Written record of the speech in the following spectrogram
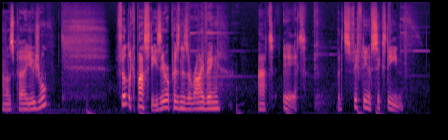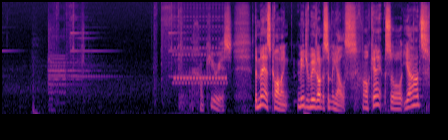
as per usual. Filter capacity, zero prisoners arriving at 8, but it's 15 of 16. How curious. The mayor's calling. Media moved on to something else. Okay, so yards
